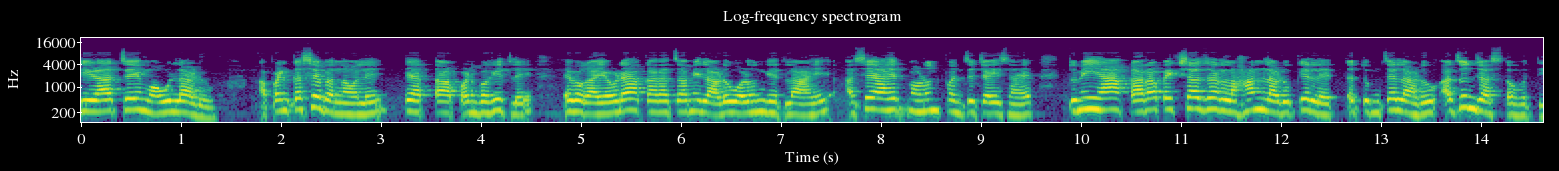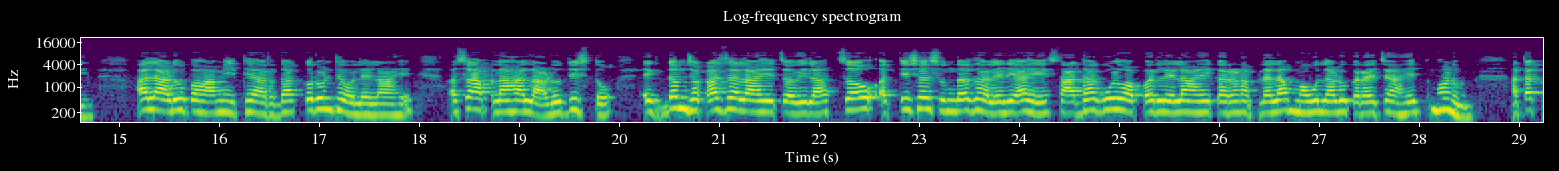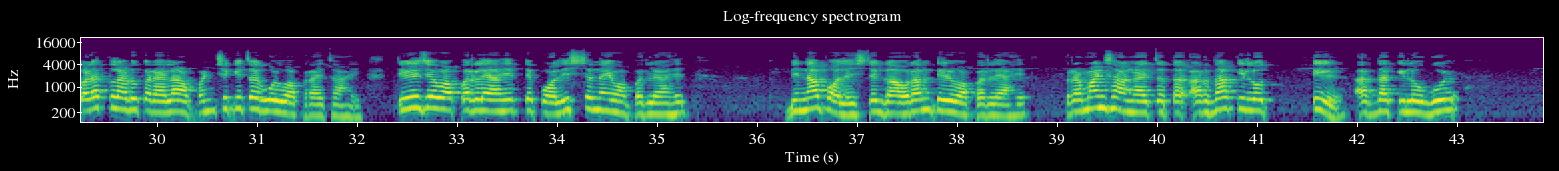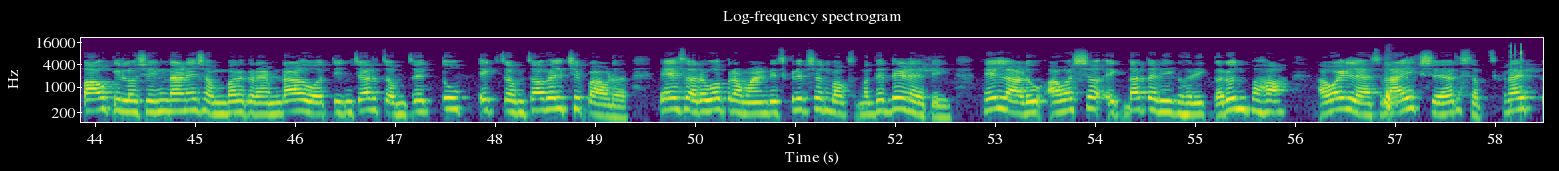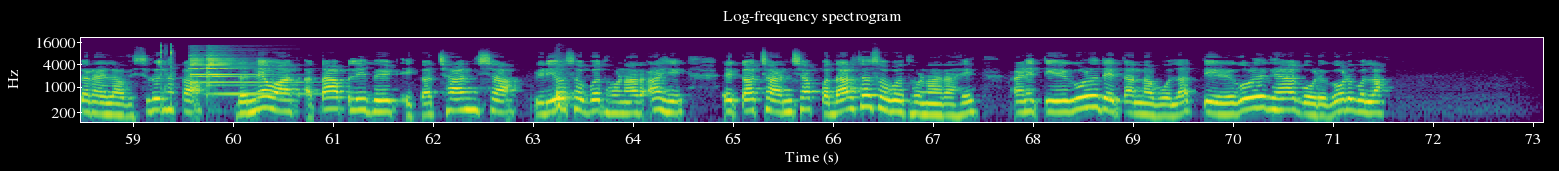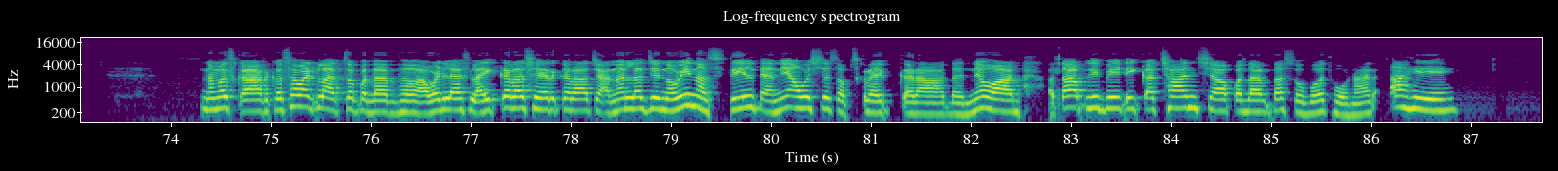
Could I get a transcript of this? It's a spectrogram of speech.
तिळाचे मऊ लाडू आपण कसे बनवले ते आत्ता आपण बघितले. हे बघा एवढ्या आकाराचा मी लाडू वळून घेतला आहे. असे आहेत म्हणून पंचेचाळीस आहेत. तुम्ही ह्या आकारापेक्षा जर लहान लाडू केलेत तर तुमचे लाडू अजून जास्त होतील. हा लाडू पहा मी इथे अर्धा करून ठेवलेला आहे. असा आपला हा लाडू दिसतो. एकदम झकास झाला आहे चवीला. चव अतिशय सुंदर झालेली आहे. साधा गूळ वापरलेला आहे कारण आपल्याला मऊ लाडू करायचे आहेत म्हणून. आता कडक लाडू करायला आपण चिकीचा गूळ वापरायचा आहे. तीळ जे वापरले आहेत ते पॉलिशचे नाही वापरले आहेत. बिना पॉलिशचे गावरान तीळ वापरले आहेत. प्रमाण सांगायचं तर अर्धा किलो तीळ अर्धा किलो गूळ पाव किलो शेंगदाणे शंभर ग्रॅम डाळ व तीन चार चमचे तूप एक चमचा वेलची पावडर. हे सर्व प्रमाण डिस्क्रिप्शन बॉक्समध्ये देण्यात येईल. हे लाडू अवश्य एकदा तरी घरी करून पहा. आवडल्यास लाईक शेअर सबस्क्राईब करायला विसरू नका. धन्यवाद. आता आपली भेट एका छानशा व्हिडिओसोबत होणार आहे. एका छानशा पदार्थासोबत होणार आहे. आणि तिळगुळ देताना बोला. तिळगुळ घ्या गोड गोड बोला. नमस्कार. कसा वाटला आजचा पदार्थ? आवडल्यास लाईक करा शेअर करा. चॅनलला जे नवीन असतील त्यांनी अवश्य सबस्क्राईब करा. धन्यवाद. आता आपली भेट एका छानशा पदार्थासोबत होणार आहे.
